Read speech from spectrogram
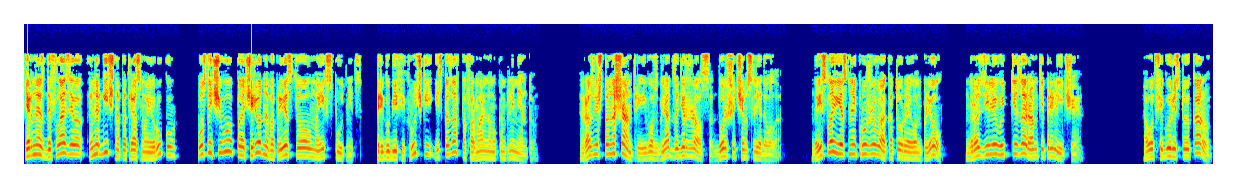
Кернес де Флазио энергично потряс мою руку, после чего поочередно поприветствовал моих спутниц, пригубив их ручки и сказав по формальному комплименту. Разве что на шантре его взгляд задержался дольше, чем следовало. Да и словесные кружева, которые он плел, грозили выйти за рамки приличия. А вот фигуристую кару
